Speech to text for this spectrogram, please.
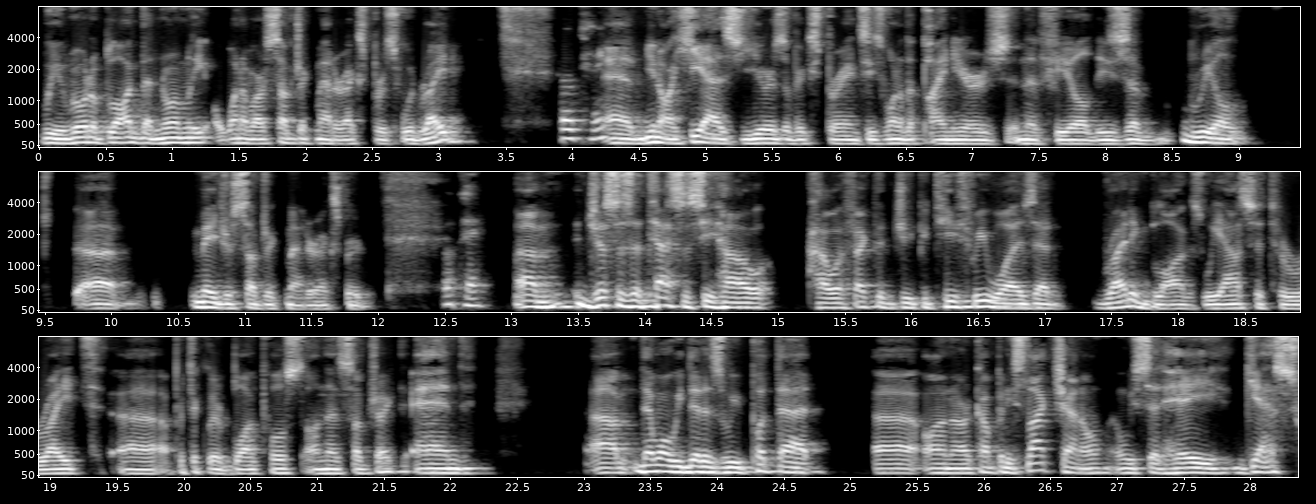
we wrote a blog that normally one of our subject matter experts would write. Okay. And, you know, he has years of experience. He's one of the pioneers in the field. He's a real, uh, major subject matter expert. Okay. Um, just as a test to see how, how effective GPT-3 was at writing blogs, we asked it to write uh, a particular blog post on that subject. And um, then what we did is we put that uh, on our company Slack channel and we said, Hey, guess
